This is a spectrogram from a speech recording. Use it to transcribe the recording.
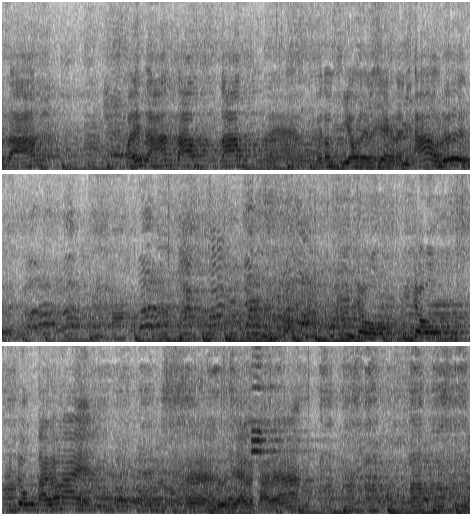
อร์สามหมายเลขสามตับตับแหมไม่ต้องเคี้ยวเลยละเอียดขนาดนี้อ้าวลื่นพี่จุกพี่จุกพี่จุกตัดเข้าในแหมดูแย่ประกาศนะฮะแหม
